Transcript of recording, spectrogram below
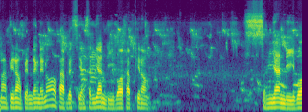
มาพี่น้องเป็นดังไดเนาะภาพและเสียงสัญญาณดีบ่ครับพี่น้อง สัญญาณดีบ่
